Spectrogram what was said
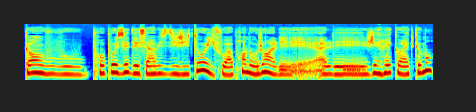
quand vous proposez des services digitaux, il faut apprendre aux gens à les, gérer correctement.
